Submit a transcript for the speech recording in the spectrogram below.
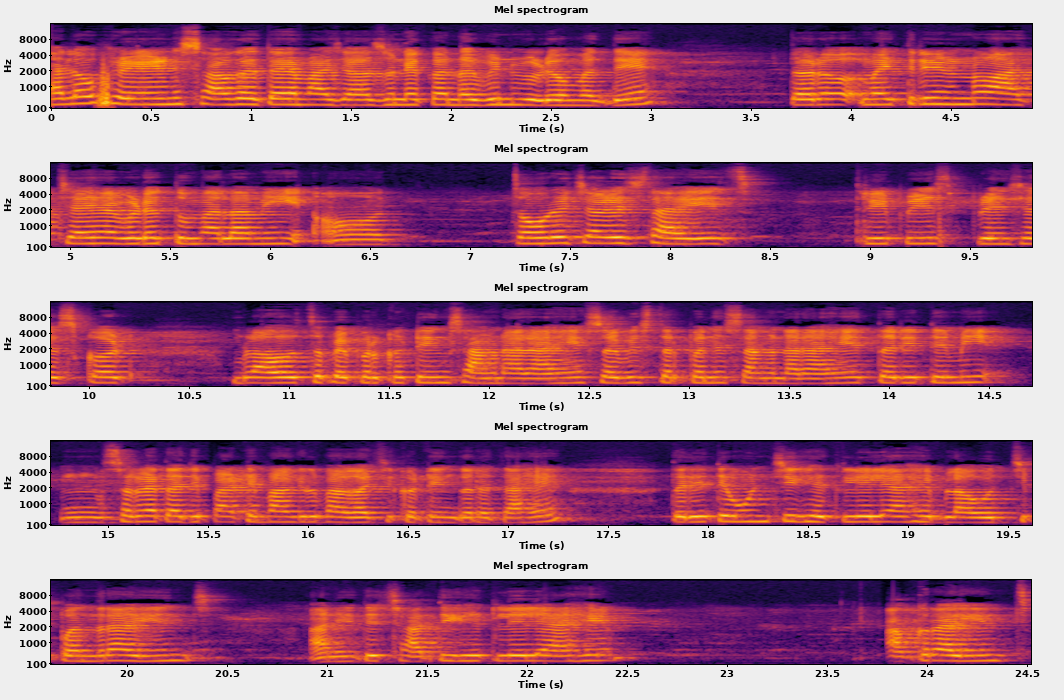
हॅलो फ्रेंड स्वागत आहे माझ्या अजून एका नवीन व्हिडिओमध्ये. तर मैत्रिणींनो आजच्या या व्हिडिओ तुम्हाला मी चौवेचाळीस size three piece princess cut ब्लाऊजचं पेपर कटिंग सांगणार आहे सविस्तरपणे सांगणार आहे. तर इथे मी सगळ्यात आधी पाठीमागील भागाची कटिंग करत आहे. तर इथे उंची घेतलेली आहे ब्लाऊजची पंधरा इंच आणि इथे छाती घेतलेली आहे अकरा इंच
